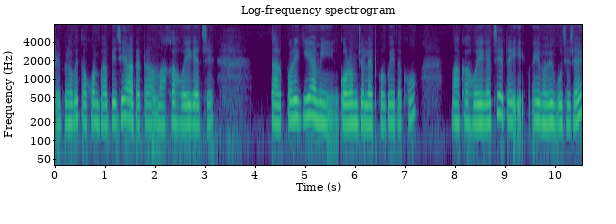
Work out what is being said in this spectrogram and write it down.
টাইপের হবে, তখন ভাবে যে আটাটা মাখা হয়ে গেছে। তারপরে গিয়ে আমি গরম জল অ্যাড করব, এই দেখো, মাখা হয়ে গেছে, এটাই এইভাবে বোঝা যায়।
